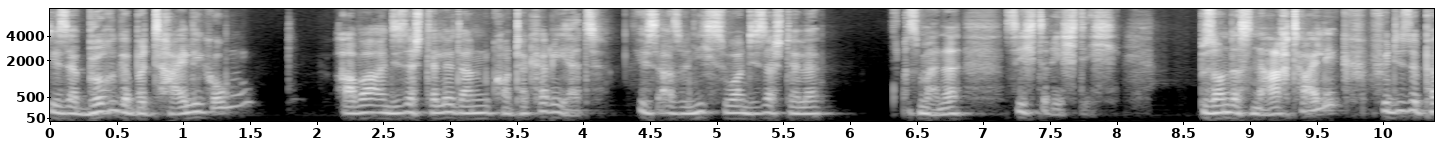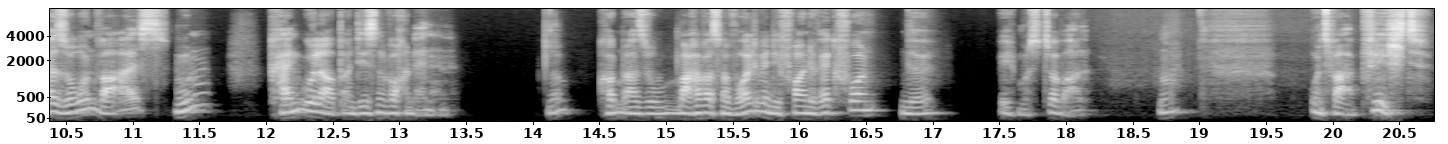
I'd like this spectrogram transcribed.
dieser Bürgerbeteiligung aber an dieser Stelle dann konterkariert. Ist also nicht so an dieser Stelle aus meiner Sicht richtig. Besonders nachteilig für diese Person war es nun kein Urlaub an diesen Wochenenden. Ne? Konnte man also machen, was man wollte, wenn die Freunde wegfuhren. Nö, ich muss zur Wahl. Hm? Und zwar Pflicht.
